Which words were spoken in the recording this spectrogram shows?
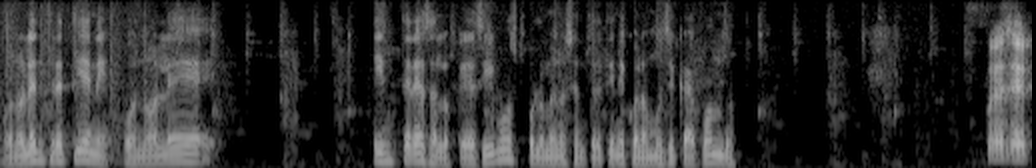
o no le entretiene, o no le interesa lo que decimos, por lo menos se entretiene con la música de fondo. Puede ser.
